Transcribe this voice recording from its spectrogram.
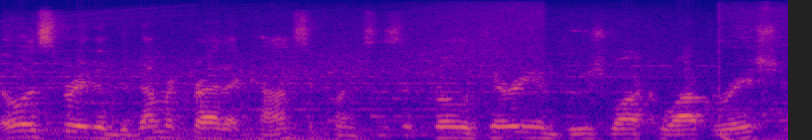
illustrated the democratic consequences of proletarian bourgeois cooperation.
